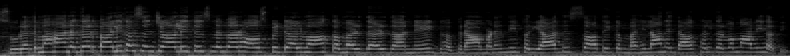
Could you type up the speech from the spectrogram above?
સુરત મહાનગરપાલિકા સંચાલિત સ્મિમર હોસ્પિટલમાં કમર અને ગભરામણની ફરિયાદ સાથે એક મહિલાને દાખલ કરવામાં આવી હતી.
